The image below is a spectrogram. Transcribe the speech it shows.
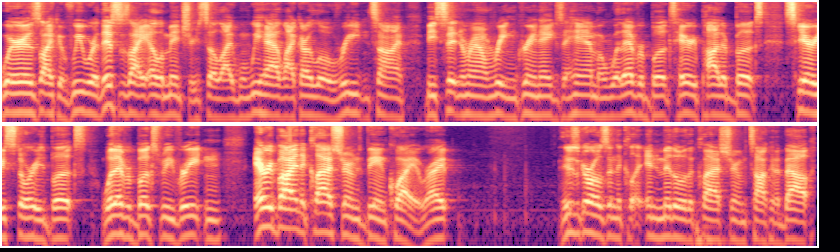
where it's like if we were this is like elementary, so like when we had like our little reading time, be sitting around reading Green Eggs and Ham or whatever books, Harry Potter books, scary stories books, whatever books we've reading. Everybody in the classroom is being quiet, right? There's girls in the cl- in the middle of the classroom talking about,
